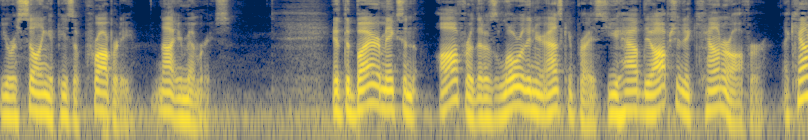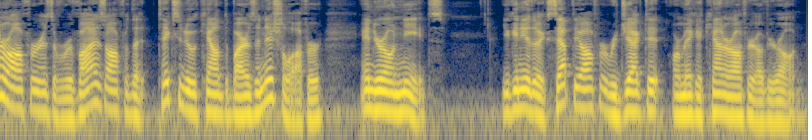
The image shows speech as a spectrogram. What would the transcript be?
you are selling a piece of property, not your memories. If the buyer makes an offer that is lower than your asking price, you have the option to counteroffer. A counteroffer is a revised offer that takes into account the buyer's initial offer and your own needs. You can either accept the offer, reject it, or make a counteroffer of your own.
